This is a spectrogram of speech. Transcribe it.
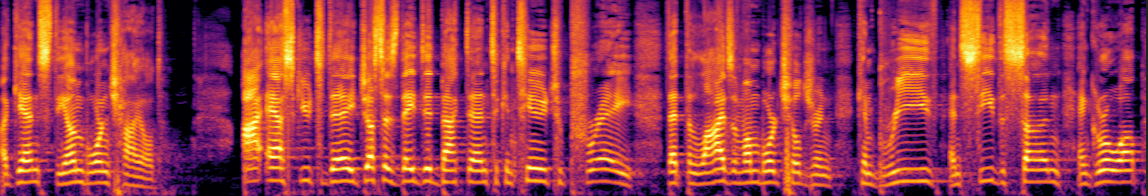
against the unborn child. I ask you today, just as they did back then, to continue to pray that the lives of unborn children can breathe and see the sun and grow up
